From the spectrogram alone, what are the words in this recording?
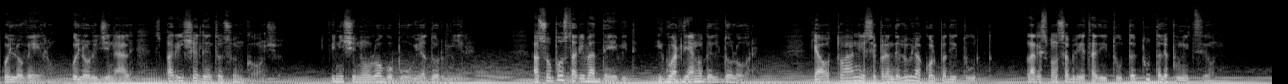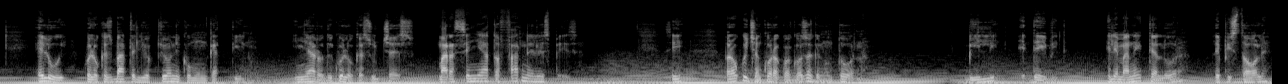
quello vero, quello originale, sparisce dentro il suo inconscio. Finisce in un luogo buio a dormire. Al suo posto arriva David, il guardiano del dolore, che ha otto anni e si prende lui la colpa di tutto, la responsabilità di tutto e tutte le punizioni. È lui quello che sbatte gli occhioni come un gattino, ignaro di quello che è successo, ma rassegnato a farne le spese. Sì, però qui c'è ancora qualcosa che non torna. Billy e David. E le manette allora? Le pistole?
